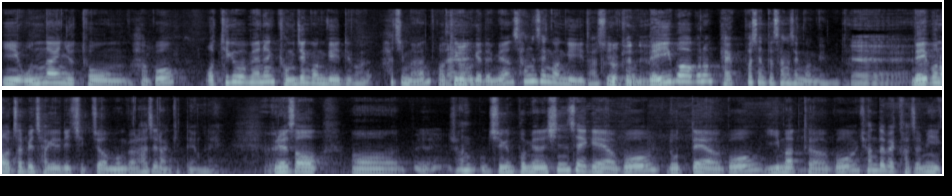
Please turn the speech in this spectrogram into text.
이 온라인 유통하고 어떻게 보면은 경쟁 관계이기도 하지만 어떻게 네. 보게 되면 상생 관계이기도 할 수 있고. 네이버하고는 100% 상생 관계입니다. 예. 네이버는 어차피 자기들이 직접 뭔가를 하질 않기 때문에 네. 그래서 어 현, 지금 보면은 신세계하고 롯데하고 이마트하고 현대백화점이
